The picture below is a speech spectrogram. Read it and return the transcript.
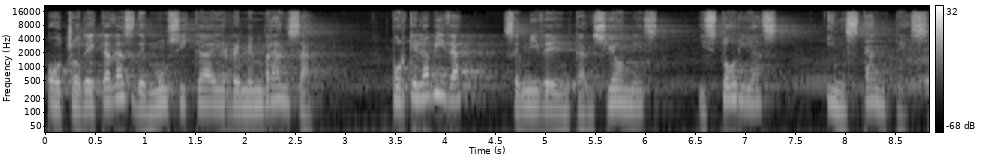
ocho décadas de música y remembranza, porque la vida se mide en canciones, historias, instantes.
